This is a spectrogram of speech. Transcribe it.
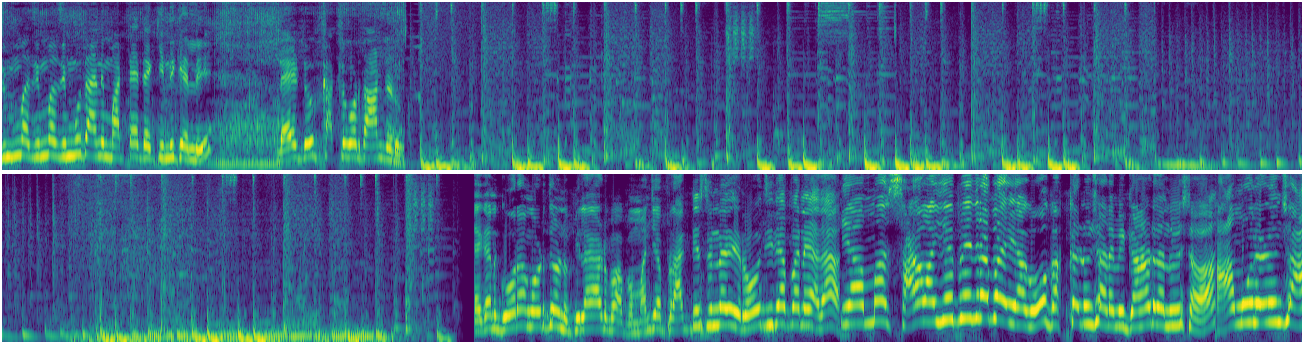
జిమ్మ జిమ్మ జిమ్ముతాంది మట్టి అయితే కిందికి వెళ్ళి. డైరెక్ట్ కట్లు కొడతా అంటాడు కానీ ఘోరం కొడుతుండు పిల్లగాడు పాపం. మంచిగా ప్రాక్టీస్ ఉన్నది. రోజు ఇదే పని కదా. ఈ అమ్మ సగం అయిపోయింది రా అగో అక్కడ నుంచి ఆడ మీకు కనబడదని చూసావా ఆ మూల నుంచి ఆ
